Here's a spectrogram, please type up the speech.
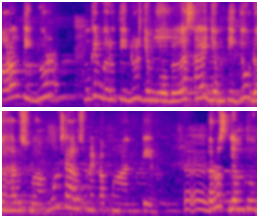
orang tidur mungkin baru tidur jam 12 saya jam 3 udah harus bangun saya harus make up pengantin. Terus jam 7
